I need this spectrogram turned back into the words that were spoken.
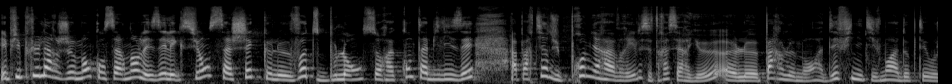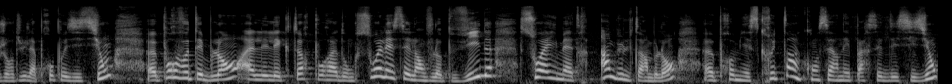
Et puis plus largement, concernant les élections, sachez que le vote blanc sera comptabilisé à partir du 1er avril. C'est très sérieux. Euh, le Parlement a définitivement adopté aujourd'hui la proposition. pour voter blanc, l'électeur pourra donc soit laisser l'enveloppe vide, soit y mettre un bulletin blanc. premier scrutin concerné par cette décision,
